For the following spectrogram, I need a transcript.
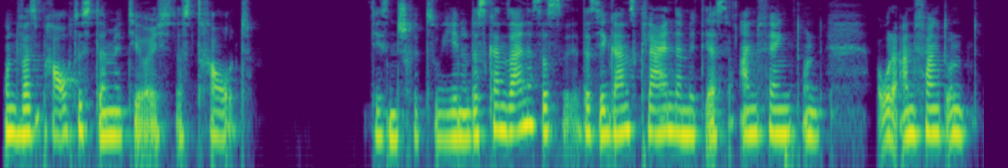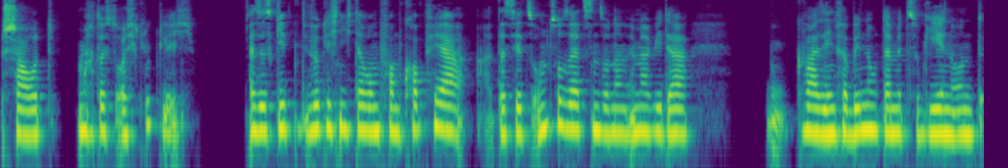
Und was braucht es, damit ihr euch das traut, diesen Schritt zu gehen? Und das kann sein, dass, das, dass ihr ganz klein damit erst anfängt und oder anfangt und schaut, macht es euch glücklich. Also es geht wirklich nicht darum, vom Kopf her das jetzt umzusetzen, sondern immer wieder quasi in Verbindung damit zu gehen und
